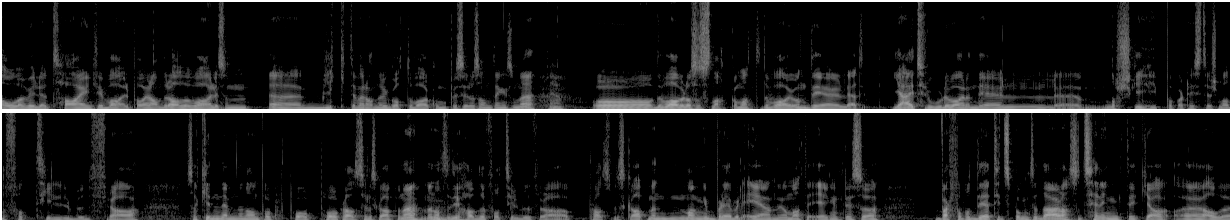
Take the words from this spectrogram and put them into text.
Alle ville ta egentlig vare på hverandre. Alle var liksom, uh, likte hverandre godt og var kompiser og sånne ting som det. Ja. Og det var vel også snakk om at det var jo en del Jeg, jeg tror det var en del norske hiphopartister som hadde fått tilbud fra Skal ikke nevne navn på, på, på plateselskapene, men at Mm. de hadde fått tilbud fra plateselskap. Men mange ble vel enige om at egentlig så i hvert fall på det tidspunktet der, da, så trengte ikke alle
